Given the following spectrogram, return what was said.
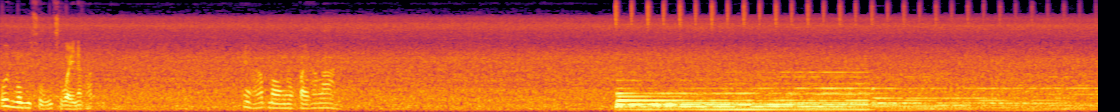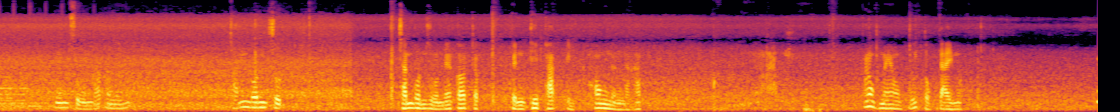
อุ้ยมุมสูงสวยนะครับ เนี่ยครับมองลงไปข้างล่าง มุมสูงครับอันนี้ ชั้นบนสุด ชั้นบนสุดเนี่ยก็จะเป็นที่พักอีกห้องหนึ่งนะครับครับเอ้าแมวอุ้ยตกใจหมดแม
